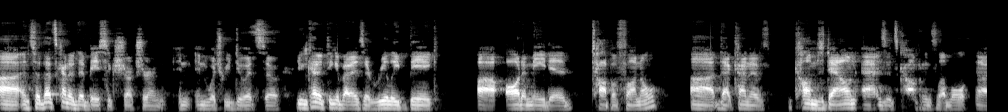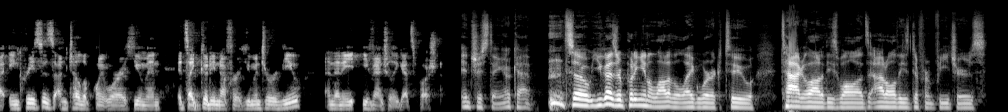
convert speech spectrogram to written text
Uh, and so that's kind of the basic structure in, in, in, which we do it. So you can kind of think about it as a really big uh, automated top of funnel uh, that kind of comes down as its confidence level uh, increases until the point where a human it's like good enough for a human to review and then he eventually gets pushed. Interesting okay. So you guys are putting in a lot of the legwork to tag a lot of these wallets add all these different features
